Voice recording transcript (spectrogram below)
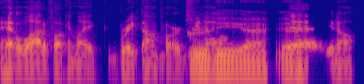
it had a lot of fucking like breakdown parts, you know. Yeah, yeah. Yeah, you know.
